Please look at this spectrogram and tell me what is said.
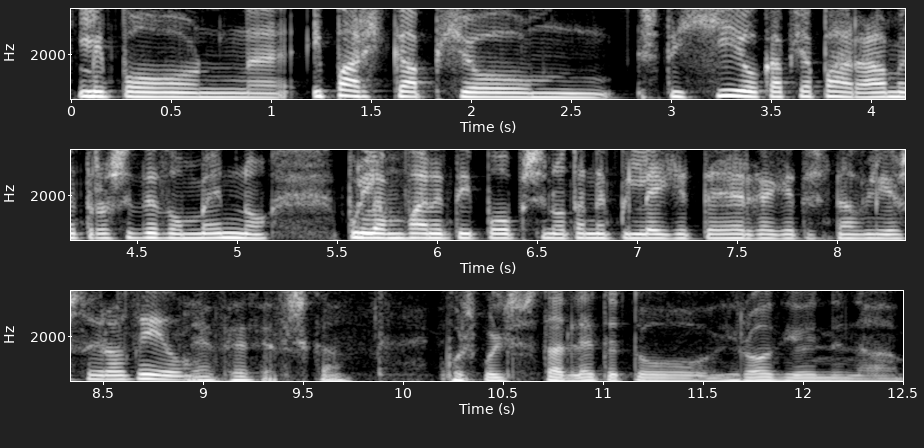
Λοιπόν, ε, υπάρχει κάποιο στοιχείο, κάποια παράμετρο ή δεδομένο που λαμβάνετε υπόψη όταν επιλέγετε έργα για τι συναυλίε του Ηρωδίου; Ναι, βέβαια, φυσικά. Όπως πολύ σωστά λέτε, το Ηρώδιο είναι ένα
